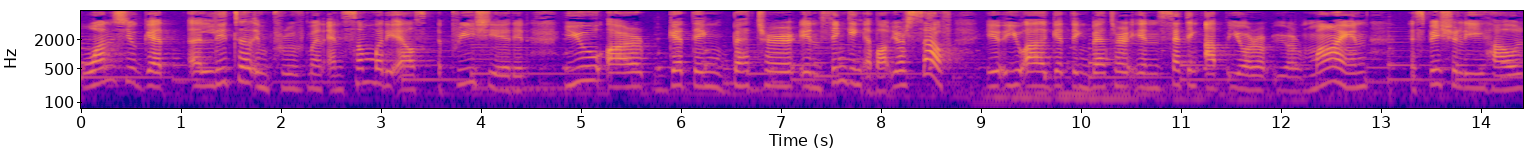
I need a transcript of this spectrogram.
once you get a little improvement and somebody else appreciate it, you are getting better in thinking about yourself. You, you are getting better in setting up your your mind especially how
